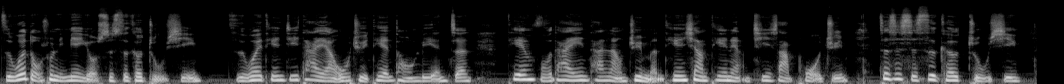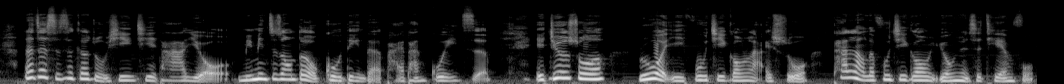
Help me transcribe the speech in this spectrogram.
紫微斗数里面有十四颗主星。紫微天机太阳武曲天同廉贞天福太阴贪狼巨门天象天梁七煞破军，这是十四颗主星。那这十四颗主星其实它有冥冥之中都有固定的排盘规则。也就是说，如果以夫妻宫来说，贪狼的夫妻宫永远是天府，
